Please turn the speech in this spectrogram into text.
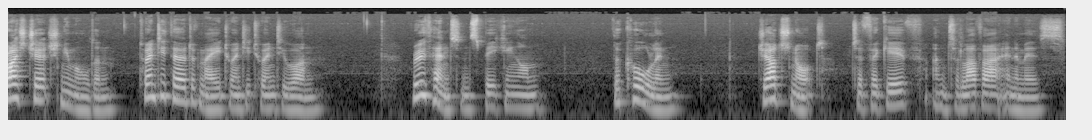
Christchurch, New Malden, 23rd of May 2021. Ruth Henson speaking on The Calling Judge not, to forgive and to love our enemies.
